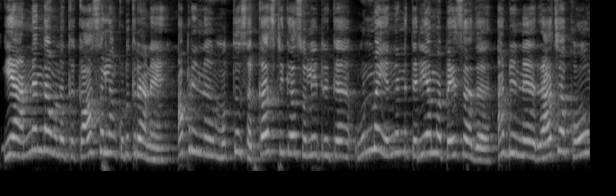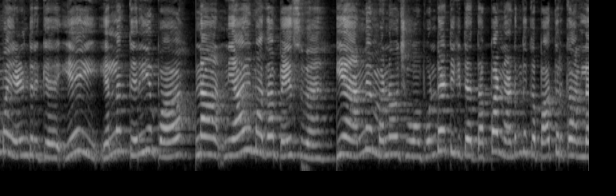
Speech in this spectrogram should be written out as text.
என் அண்ணன் தான் உனக்கு காசெல்லாம் கொடுக்கறானே. அப்படின்னு முத்து சர்காஸ்டிக்கா சொல்லிட்டு இருக்க உண்மை என்னன்னு தெரியாம பேசாத அப்படின்னு ராஜா கோவமா எழுந்திருக்க ஏய் எல்லாம் தெரியும்பா. நான் நியாயமா தான் பேசுவேன். என் அண்ணன் மனோஜ் உன் பொண்டாட்டி கிட்ட தப்பா நடந்துக்க பாத்திருக்கான்ல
